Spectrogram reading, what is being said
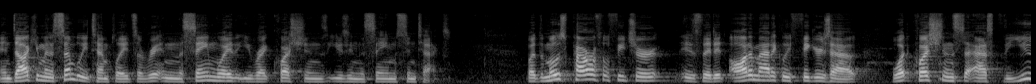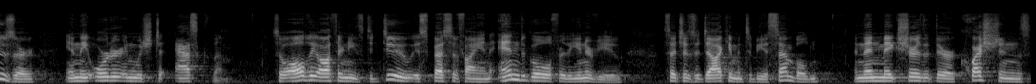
and document assembly templates are written the same way that you write questions using the same syntax. But the most powerful feature is that it automatically figures out what questions to ask the user in the order in which to ask them. So all the author needs to do is specify an end goal for the interview, such as a document to be assembled, and then make sure that there are questions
